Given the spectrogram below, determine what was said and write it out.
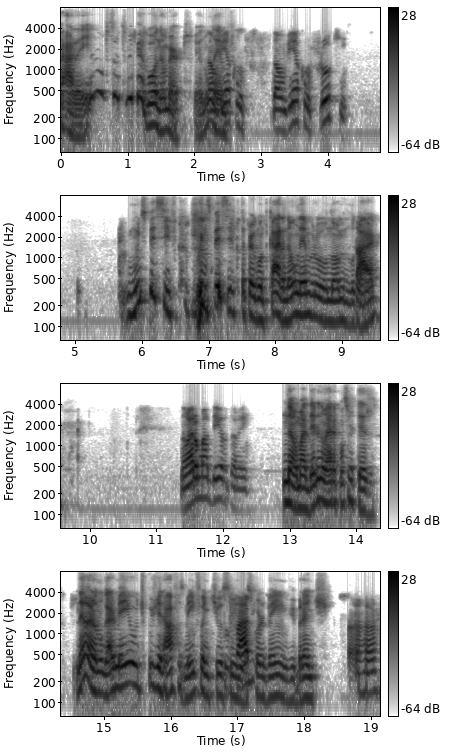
Cara, aí não, tu, tu, me pegou, né, Humberto? Eu não, não lembro. Vinha com, não vinha com fruque? Muito específico, muito específico a pergunta. Cara, não lembro o nome do tá. lugar. Tá. Não era o Madeiro também. Não, o Madeiro não era, com certeza. Não, era um lugar meio tipo girafas, meio infantil, tu assim, sabe? cor bem vibrante. Aham. Uhum.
